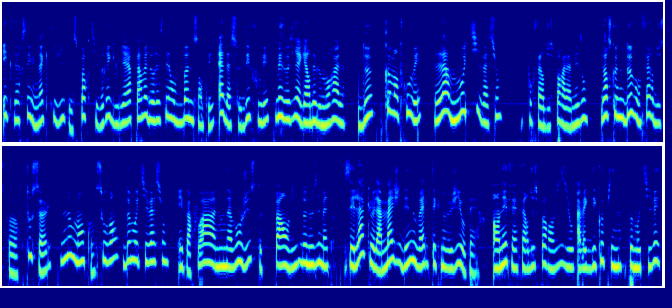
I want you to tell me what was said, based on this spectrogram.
exercer une activité sportive régulière permet de rester en bonne santé, aide à se défouler, mais aussi à garder le moral. 2. Comment trouver la motivation pour faire du sport à la maison? Lorsque nous devons faire du sport tout seul, nous manquons souvent de motivation et parfois nous n'avons juste pas envie de nous y mettre. C'est là que la magie des nouvelles technologies opère. En effet, faire du sport en visio avec des copines peut motiver,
